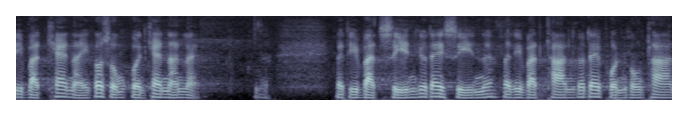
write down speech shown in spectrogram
ฏิบัติแค่ไหนก็สมควรแค่นั้นแหละปฏิบัติศีลก็ได้ศีลนะปฏิบัติทานก็ได้ผลของทาน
